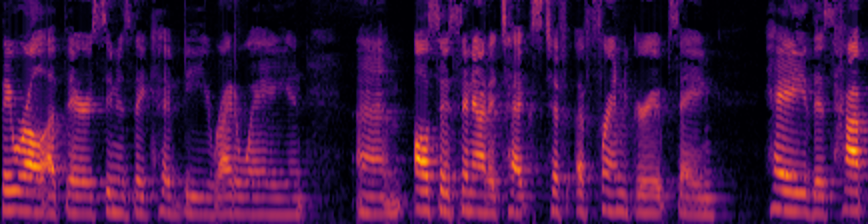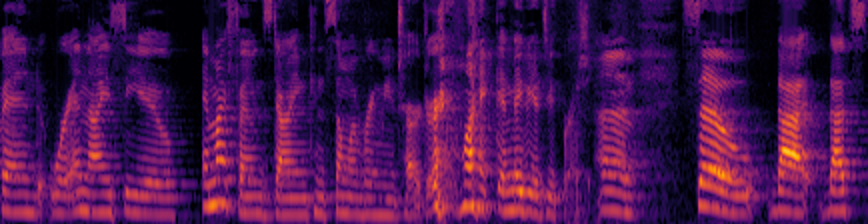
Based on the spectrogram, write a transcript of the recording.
they were all up there as soon as they could be right away. And um, also sent out a text to a friend group saying, Hey, this happened. We're in the ICU and my phone's dying. Can someone bring me a charger? like, and maybe a toothbrush. Um, so that that's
